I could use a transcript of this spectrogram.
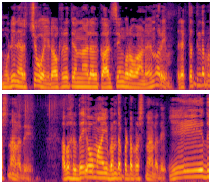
മുടി നരച്ചുപോയി ഡോക്ടറെ ചെന്നാൽ അത് കാൽസ്യം കുറവാണ് എന്ന് പറയും. രക്തത്തിന്റെ പ്രശ്നമാണത് അപ്പൊ ഹൃദയവുമായി ബന്ധപ്പെട്ട പ്രശ്നമാണത് ഏത്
